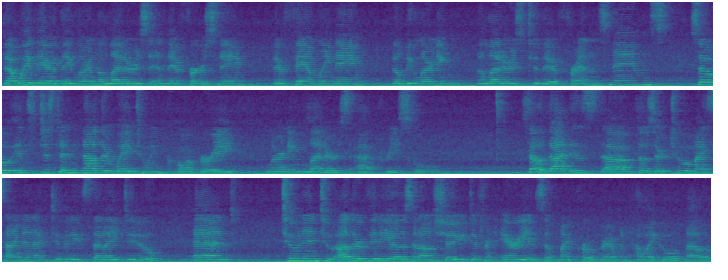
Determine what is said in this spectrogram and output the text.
That way there they learn the letters in their first name, their family name, they'll be learning the letters to their friends' names. So it's just another way to incorporate learning letters at preschool. So that is, um, those are two of my sign-in activities that I do. And tune into other videos and I'll show you different areas of my program and how I go about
